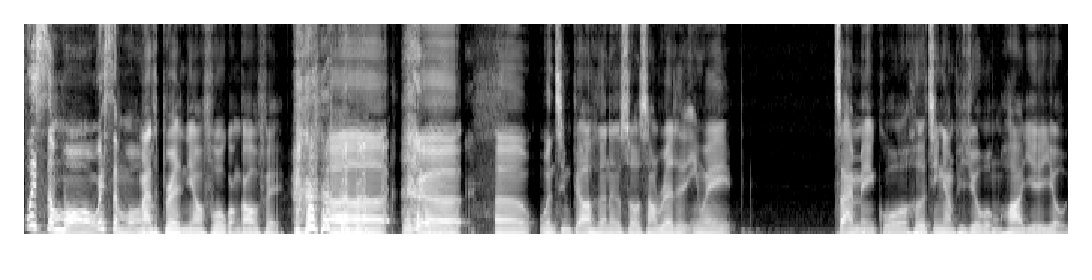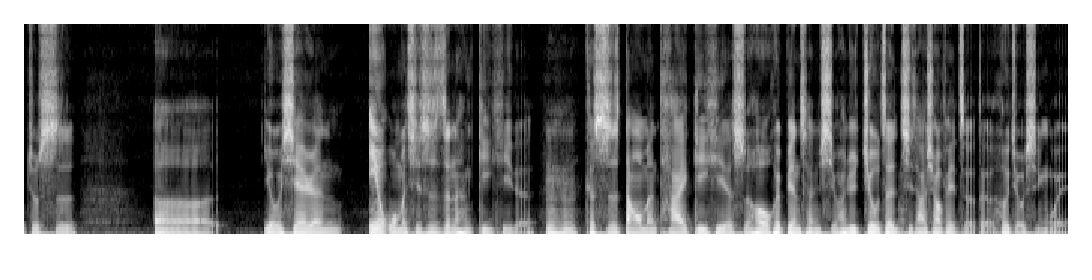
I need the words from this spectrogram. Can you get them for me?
为什么？为什么？Matt Brett，你要付我广告费。呃，那个呃，文青不要喝。那个时候上 Reddit，因为在美国喝精酿啤酒文化也有，就是呃，有一些人因为我们其实是真的很 geeky 的，嗯哼。可是当我们太 geeky 的时候，会变成喜欢去纠正其他消费者的喝酒行为，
